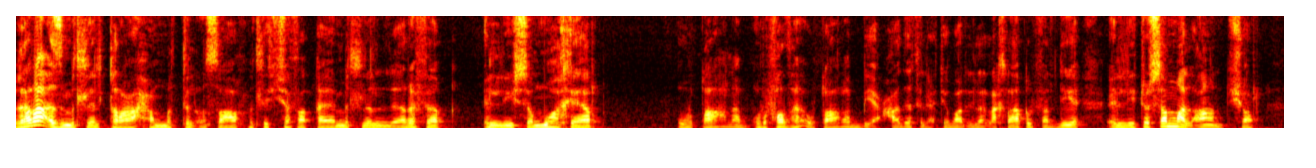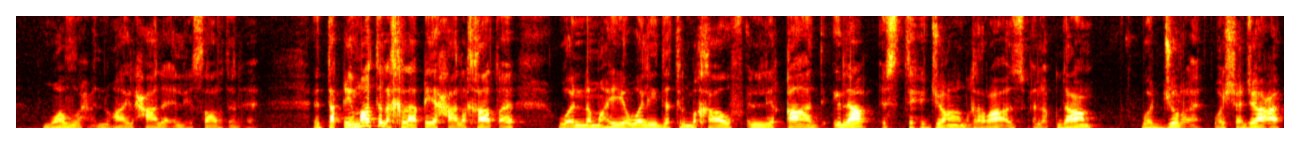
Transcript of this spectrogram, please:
غرائز مثل التراحم مثل الإنصاف مثل الشفقة مثل الرفق اللي يسموها خير وطالب ورفضها وطالب بإعادة الاعتبار إلى الأخلاق الفردية اللي تسمى الآن شر. موضح إنه هاي الحالة اللي صارت لها. التقييمات الأخلاقية حالة خاطئة وإنما هي وليدة المخاوف اللي قاد إلى استهجان غرائز الإقدام. والجرأة والشجاعة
